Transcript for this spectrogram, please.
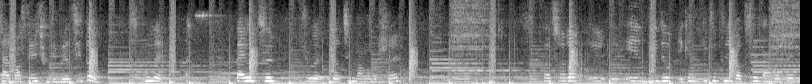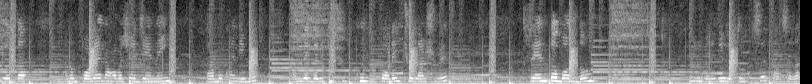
চার পাঁচ থেকে ছুটি পেয়েছি তো স্কুলে। তাই হচ্ছে চলে যাচ্ছি নামা বাসায়। তাছাড়া এই- ভিডিও এখানে কিছু ক্লিপ আছে নামা বাসায় ভিডিওটা আরও পরে নামা বাসায় যেয়ে নেই। তারপর ওখানে নিব। আমাদের গাড়ি কিছুক্ষণ পরেই চলে আসবে। ট্রেন তো বন্ধ। গাড়িতে যেতে হচ্ছে তাছাড়া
